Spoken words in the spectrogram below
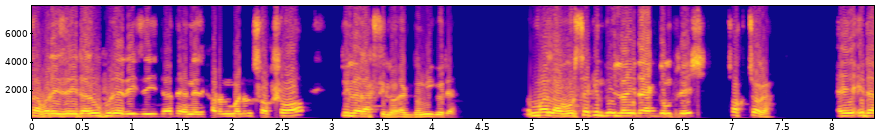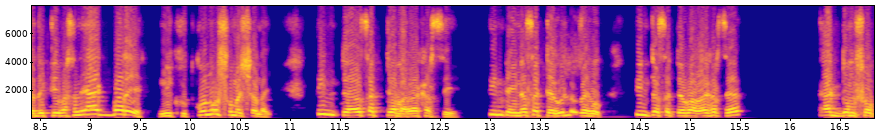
তারপরে এই যে এটার উপরের এই যে এটা দেখেন কারণ মাটন সব সহ তুলে রাখছিল একদমই করে ময়লা ভরছে, কিন্তু এটা একদম ফ্রেশ চকচকা। এটা দেখতে পাচ্ছেন, একবারে নিখুঁত, কোনো সমস্যা নাই। তিনটা, চারটা ভাড়া খাচ্ছে তিনটাই না, চারটা করল যাই হোক, তিনটা, চারটা ভাড়া খাচ্ছে একদম সব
